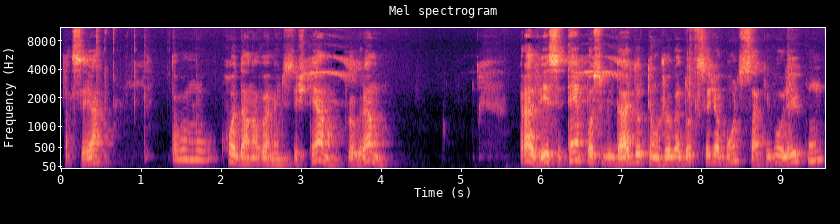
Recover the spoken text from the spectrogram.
Tá certo? Então vamos rodar novamente o sistema, o programa, para ver se tem a possibilidade de eu ter um jogador que seja bom de saque e voleio com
